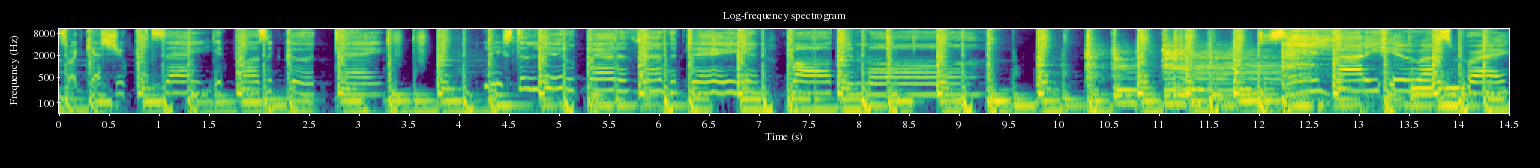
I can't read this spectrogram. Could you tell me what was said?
So I guess you could say it was a good day. At least a little better than the day in Baltimore. Us pray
